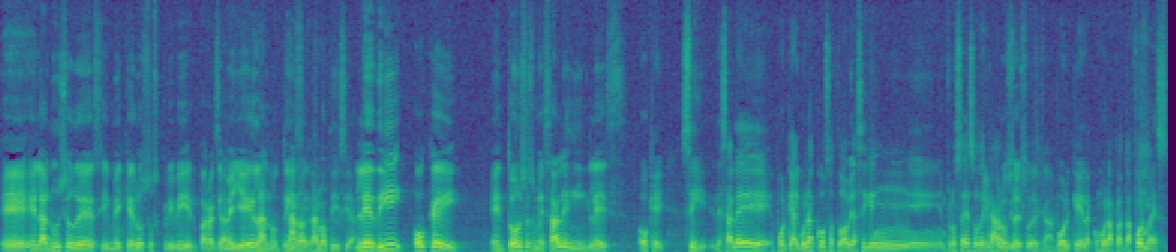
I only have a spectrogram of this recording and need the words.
eh, el anuncio de si me quiero suscribir para que me lleguen las noticias. La, noticia. Le di OK, entonces me sale en inglés. Ok, sí, le sale, porque algunas cosas todavía siguen eh, en proceso de cambio. proceso de cambio. Porque como la plataforma es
